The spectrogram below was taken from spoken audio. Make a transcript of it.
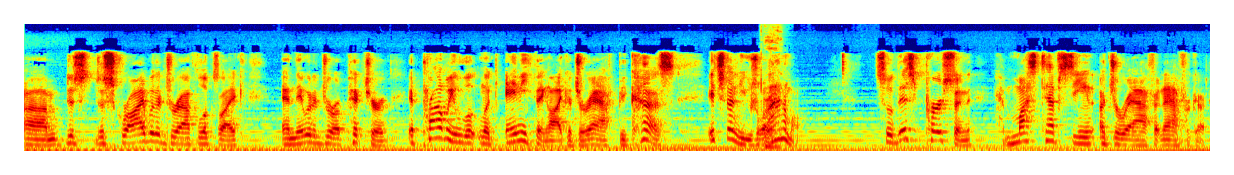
um, just describe what a giraffe looks like, and they would draw a picture, it probably looked like anything like a giraffe because it's an unusual right. animal. So this person must have seen a giraffe in Africa,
